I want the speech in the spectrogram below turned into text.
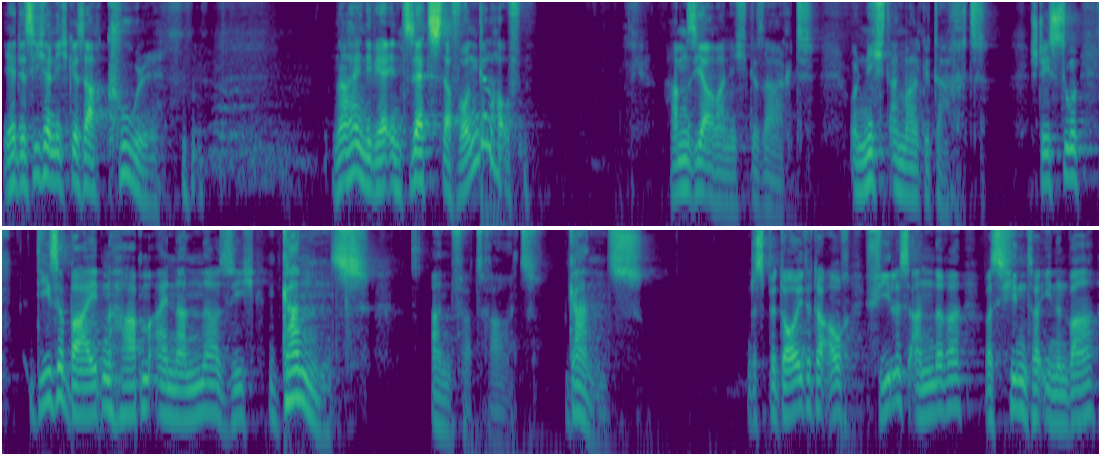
Die hätte sicher nicht gesagt, cool. Nein, die wäre entsetzt davongelaufen. Haben sie aber nicht gesagt und nicht einmal gedacht. Stehst du, diese beiden haben einander sich ganz anvertraut. Ganz. Und das bedeutete auch vieles andere, was hinter ihnen war,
